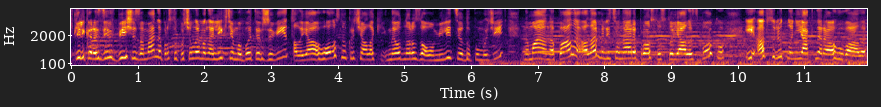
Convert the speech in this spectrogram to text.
в кілька разів більші за мене просто почали мене ліктями бити в живіт. Але я голосно кричала неодноразово: міліція, допоможіть! На мене напали, але міліціонери просто стояли збоку і абсолютно ніяк не реагували.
